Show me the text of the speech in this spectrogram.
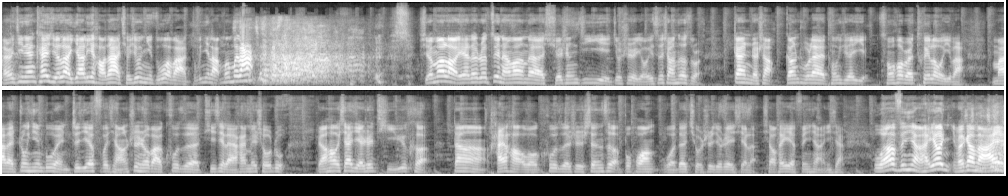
他说：“今天开学了，压力好大，求求你读我吧，读你了，么么哒。”雪猫老爷他说：“最难忘的学生记忆就是有一次上厕所，站着上，刚出来，同学一从后边推了我一把。”妈的，重心不稳，直接扶墙，顺手把裤子提起来，还没收住。然后下节是体育课，但还好我裤子是深色，不慌。我的糗事就这些了。小黑也分享一下，我要分享还要你们干嘛呀？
